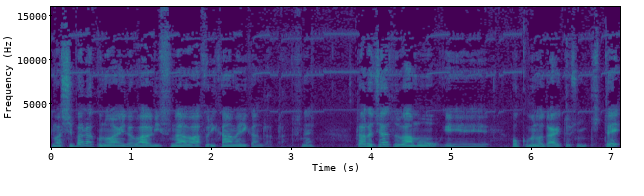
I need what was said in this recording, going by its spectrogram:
まあ、しばらくの間はリスナーはアフリカンアメリカンだったんですね。ただジャズはもう、えー北部の大都市に来て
